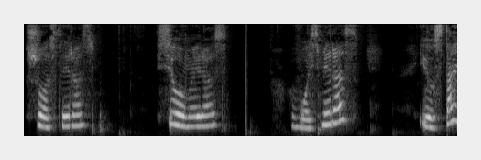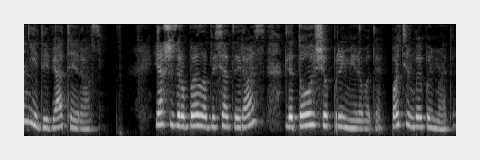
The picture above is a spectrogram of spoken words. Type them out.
шостий раз, сьомий раз, восьмий раз і останній дев'ятий раз. Я ще зробила десятий раз для того, щоб примірювати. Потім ви поймете.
